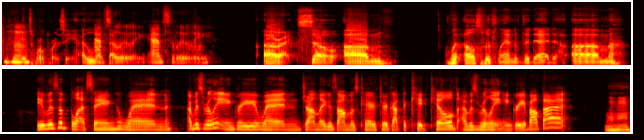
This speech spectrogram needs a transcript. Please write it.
Mhm. it's World War Z. I love that. absolutely, absolutely. All right, so um, what else with Land of the Dead? Um, It was a blessing when I was really angry when John Leguizamo's character got the kid killed. I was really angry about that. mhm.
